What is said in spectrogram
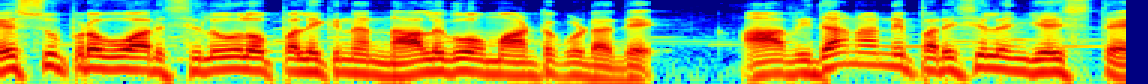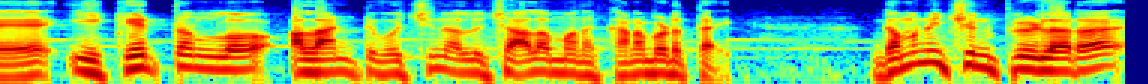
యేసు ప్రభు వారి సిలువలో పలికిన నాలుగో మాట కూడా అదే. ఆ విధానాన్ని పరిశీలన చేస్తే ఈ కీర్తనలో అలాంటి వచనాలు చాలా మనకు కనబడతాయి. గమనించిన ప్రియులరా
